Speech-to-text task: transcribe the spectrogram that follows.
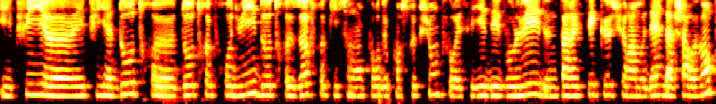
et puis, et puis il y a d'autres, d'autres produits, d'autres offres qui sont en cours de construction pour essayer d'évoluer et de ne pas rester que sur un modèle d'achat-revente.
